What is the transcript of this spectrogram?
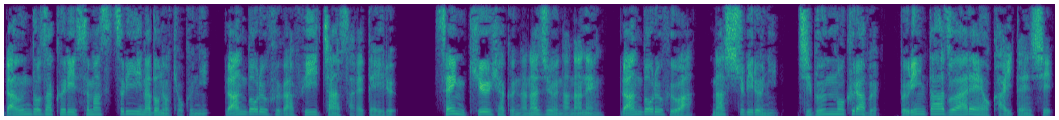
ラウンド・ザ・クリスマス・ツリーなどの曲にランドルフがフィーチャーされている。1977年、ランドルフは、ナッシュビルに、自分のクラブ、プリンターズアレイを開店し、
